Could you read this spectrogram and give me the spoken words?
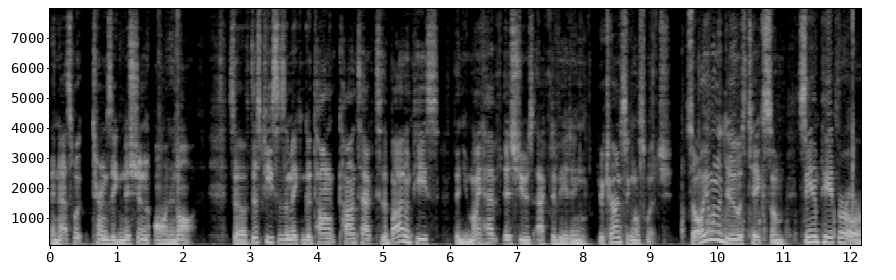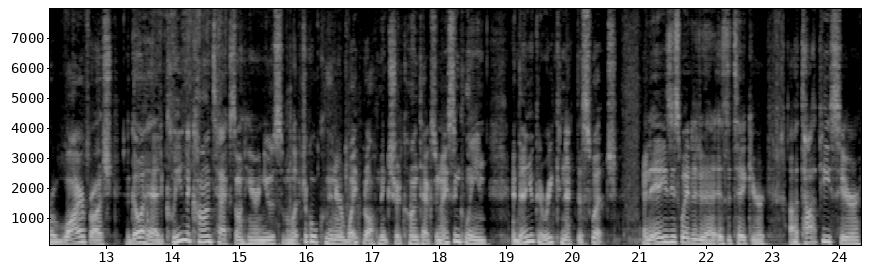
and that's what turns the ignition on and off. So if this piece isn't making good contact to the bottom piece, then you might have issues activating your turn signal switch. So all you want to do is take some sandpaper or a wire brush and go ahead, clean the contacts on here and use some electrical cleaner, wipe it off, make sure the contacts are nice and clean, and then you can reconnect the switch. And the easiest way to do that is to take your uh, top piece here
